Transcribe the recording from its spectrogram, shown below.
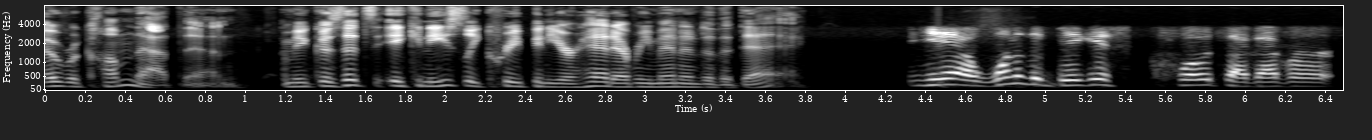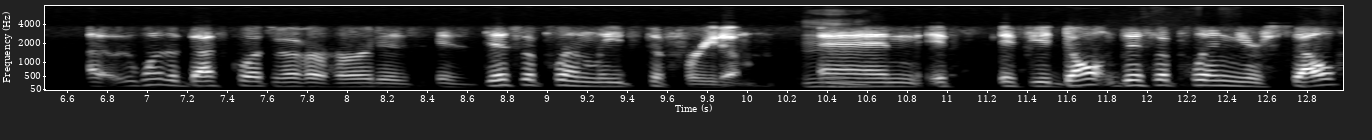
overcome that then? I mean, because it's it can easily creep into your head every minute of the day. Yeah, one of the biggest quotes I've ever, uh, one of the best quotes I've ever heard is is discipline leads to freedom. Mm. And if if you don't discipline yourself,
